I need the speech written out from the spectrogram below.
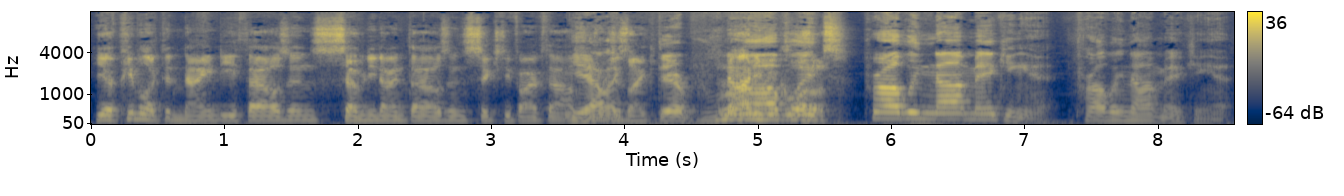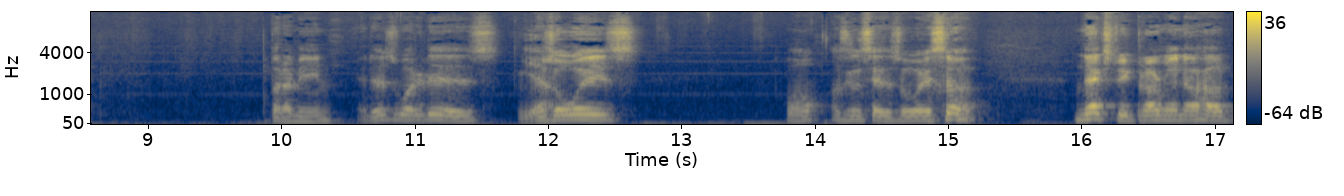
you have people like the 90,000, 79,000, 65,000, Yeah, which like, is like they're probably, not even close. Probably not making it. Probably not making it. But I mean, it is what it is. Yeah. There's always, well, I was gonna say there's always uh, next week, but I don't really know how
